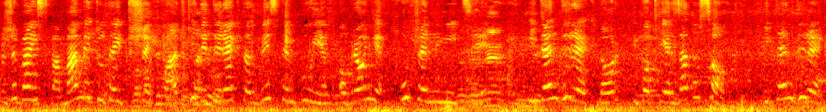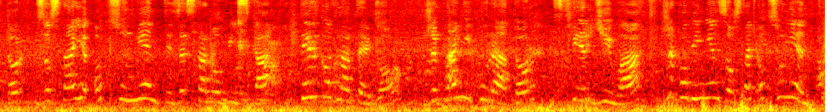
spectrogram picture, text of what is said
Proszę Państwa, mamy tutaj przykład, kiedy dyrektor występuje w obronie uczennicy i ten dyrektor, i potwierdza to sąd, i ten dyrektor zostaje odsunięty ze stanowiska tylko dlatego, że pani kurator stwierdziła, że powinien zostać odsunięty.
